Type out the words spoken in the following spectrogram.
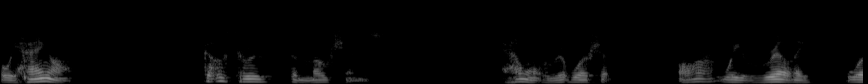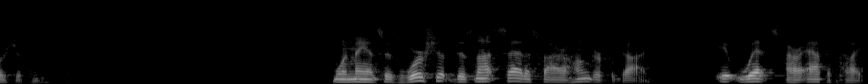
But we hang on, go through the motions. And I won't worship. Are we really worshiping? One man says, Worship does not satisfy our hunger for God, it whets our appetite.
